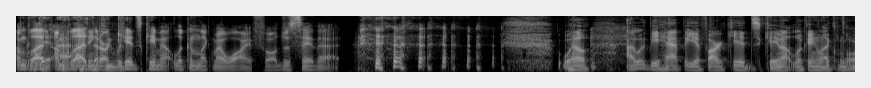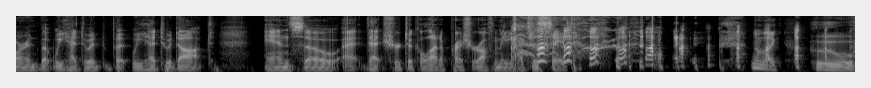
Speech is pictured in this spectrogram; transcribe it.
I'm glad. I'm glad that our would... kids came out looking like my wife. I'll just say that. well, I would be happy if our kids came out looking like Lauren, but we had to. But we had to adopt, and so uh, that sure took a lot of pressure off me. I'll just say it. I'm like, who?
